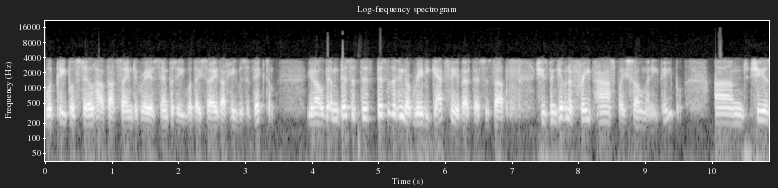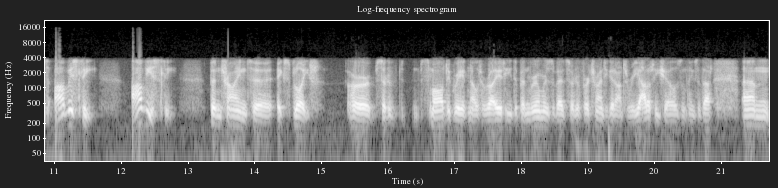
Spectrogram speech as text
would people still have that same degree of sympathy? Would they say that he was a victim? You know, and this is this, this is the thing that really gets me about this is that she's been given a free pass by so many people, and she has obviously, obviously, been trying to exploit her sort of small degree of notoriety. There've been rumours about sort of her trying to get onto reality shows and things like that. Um,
